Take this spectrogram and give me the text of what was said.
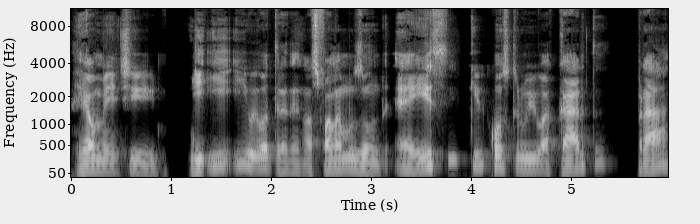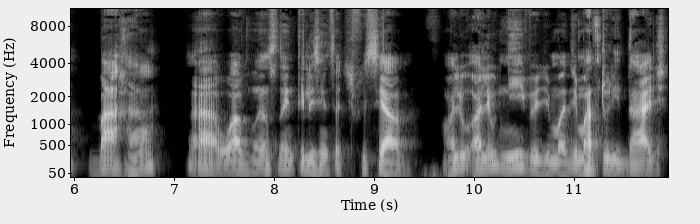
realmente e, e, e, outra, né? Nós falamos ontem, é esse que construiu a carta para barrar a, o avanço da inteligência artificial. Olha, olha o nível de, de maturidade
